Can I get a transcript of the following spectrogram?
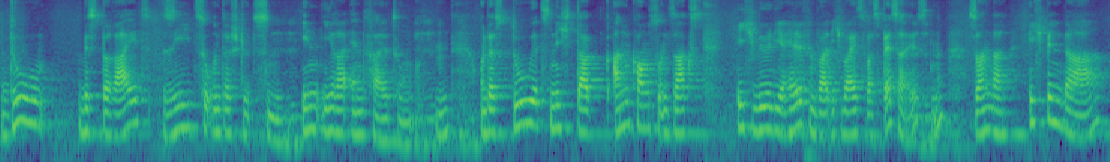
du bist bereit, sie zu unterstützen mhm. in ihrer Entfaltung. Mhm. mhm. Und dass du jetzt nicht da ankommst und sagst, ich will dir helfen, weil ich weiß, was besser ist, mhm. ne? sondern ich bin da,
